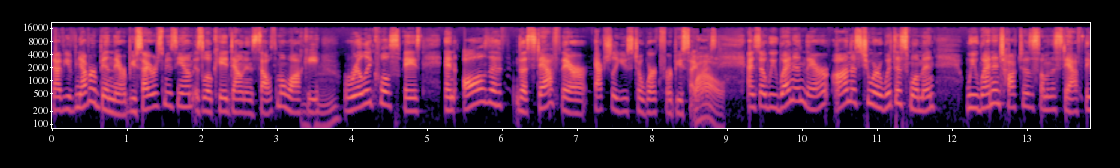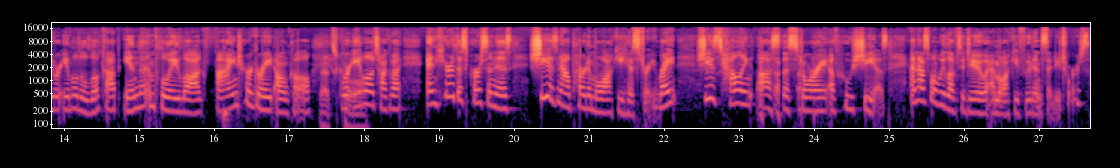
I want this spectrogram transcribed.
Now, if you've never been there, Bucyrus Museum is located down in South Milwaukee. Mm-hmm. Really cool space. And all the, the staff there actually used to work for Bucyrus. Wow. And so we went in there on this tour with this woman. We went and talked to some of the staff. They were able to look up in the employee log, find her great uncle. That's cool. We're able to talk about, and here this person is. She is now part of Milwaukee history, right? She's telling us the story of who she is, and that's what we love to do at Milwaukee Food and City Tours.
